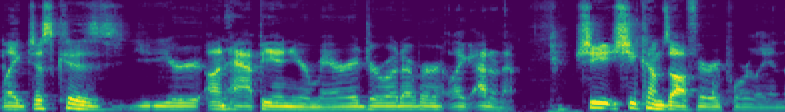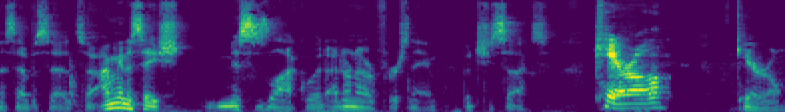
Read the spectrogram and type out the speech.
Like, just because you're unhappy in your marriage or whatever, like, I don't know she she comes off very poorly in this episode. So I'm going to say she, Mrs. Lockwood. I don't know her first name, but she sucks. Carol. Carol.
